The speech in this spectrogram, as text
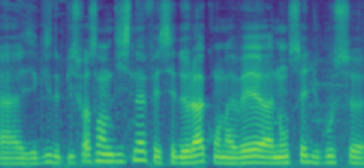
Euh, ils existent depuis 79 et c'est de là qu'on avait annoncé du coup ce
